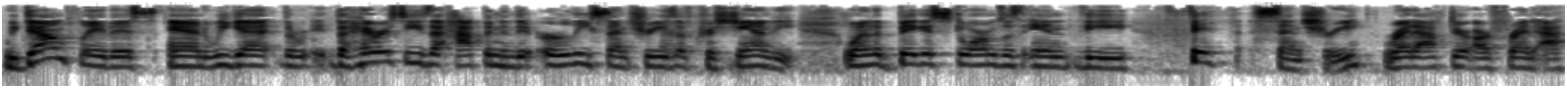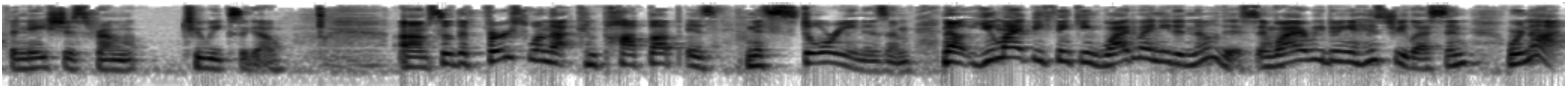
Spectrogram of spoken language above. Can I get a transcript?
we downplay this and we get the, the heresies that happened in the early centuries of Christianity. One of the biggest storms was in the fifth century, right after our friend Athanasius from two weeks ago. Um, so the first one that can pop up is Nestorianism. Now you might be thinking, why do I need to know this? And why are we doing a history lesson? We're not.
